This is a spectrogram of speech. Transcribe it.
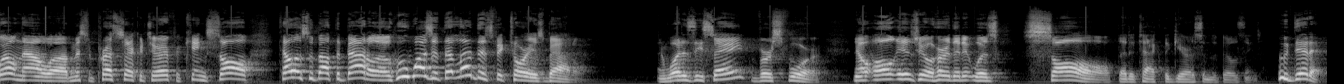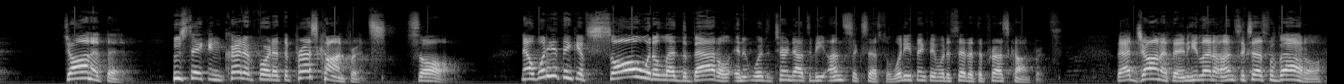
Well, now, uh, Mr. Press Secretary for King Saul, tell us about the battle. Uh, who was it that led this victorious battle? And what does he say? Verse 4. Now, all Israel heard that it was Saul that attacked the garrison of the Philistines. Who did it? Jonathan. Who's taking credit for it at the press conference? Saul. Now, what do you think if Saul would have led the battle and it would have turned out to be unsuccessful? What do you think they would have said at the press conference? That Jonathan, he led an unsuccessful battle.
